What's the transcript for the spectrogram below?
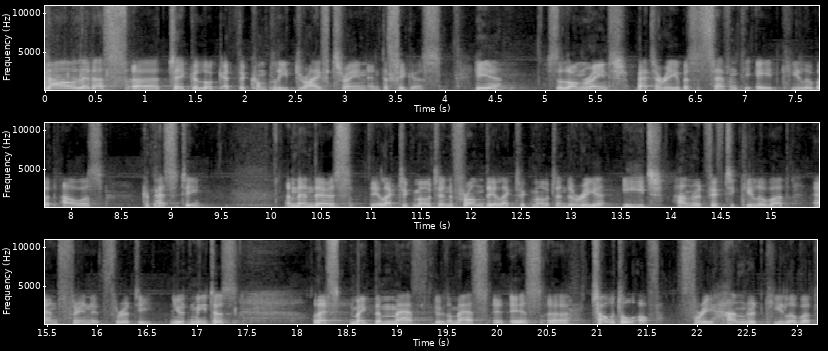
Now let us uh, take a look at the complete drivetrain and the figures. Here is a long-range battery with a 78 kilowatt hours capacity. And then there's the electric motor in the front, the electric motor in the rear, each 150 kilowatt and 330 newton meters. Let's make the math, do the math. It is a total of 300 kilowatt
